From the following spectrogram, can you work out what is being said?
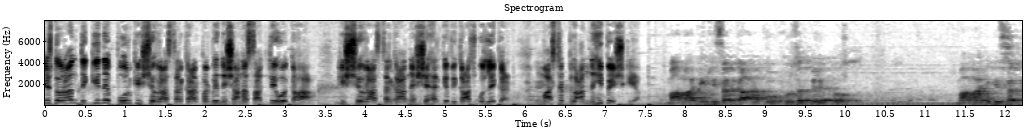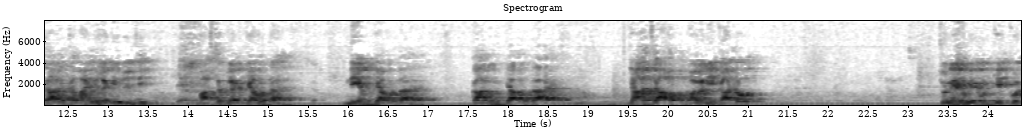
इस दौरान दिग्गी ने पूर्व की शिवराज सरकार पर भी निशाना साधते हुए कहा कि शिवराज सरकार ने शहर के विकास को लेकर मास्टर प्लान नहीं पेश किया। मामा जी की सरकार को फुर्सत मिले तो मामा जी की सरकार कमाई में लगी हुई थी। मास्टर प्लान क्या होता है? नियम क्या होता है? कानून क्या होता है? जहाँ चाहो, कॉलोनी काटो। चुने हुए उनके कुछ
